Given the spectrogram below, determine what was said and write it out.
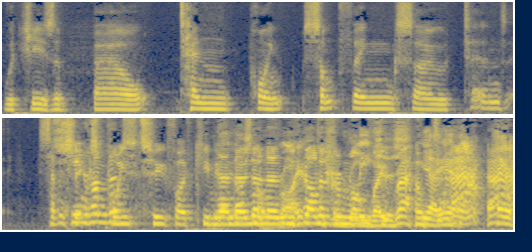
which is about 10 point something, so 10, 1700? 6.25 cubic. No, no, That's no, no. right. You've gone from the wrong litres. way round. Yeah, yeah. Hang on,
